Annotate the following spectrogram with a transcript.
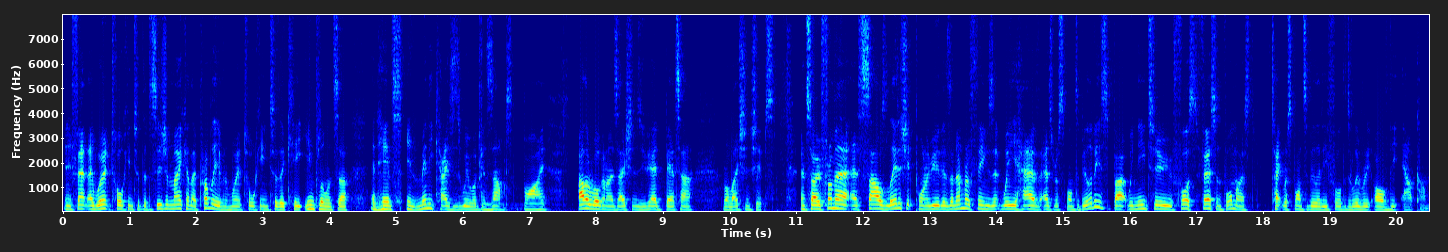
And in fact, they weren't talking to the decision maker. They probably even weren't talking to the key influencer, and hence, in many cases, we were gazumped by other organizations who had better relationships. And so, from a, a, sales leadership point of view, there's a number of things that we have as responsibilities, but we need to first, first and foremost take responsibility for the delivery of the outcome.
